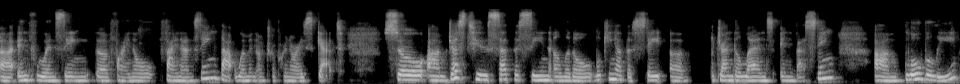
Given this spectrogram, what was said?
uh, influencing the final financing that women entrepreneurs get. So um, just to set the scene a little, looking at the state of gender lens investing um, globally,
